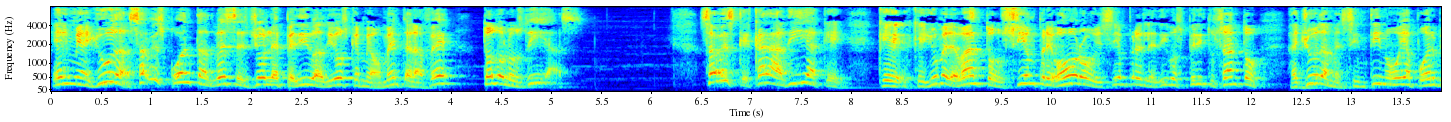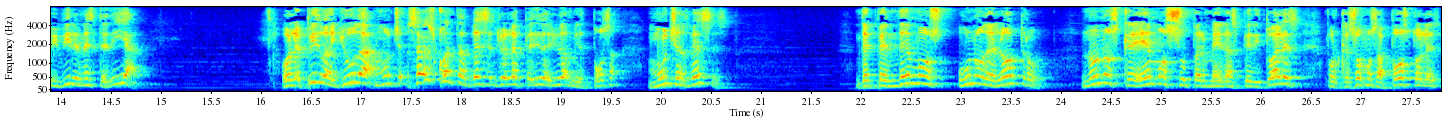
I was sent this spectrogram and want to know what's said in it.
Él me ayuda. ¿Sabes cuántas veces yo le he pedido a Dios que me aumente la fe? Todos los días. ¿Sabes que cada día que, que, yo me levanto siempre oro y siempre le digo, Espíritu Santo, ayúdame, sin ti no voy a poder vivir en este día? O le pido ayuda muchas. ¿Sabes cuántas veces yo le he pedido ayuda a mi esposa? Muchas veces. Dependemos uno del otro. No nos creemos super mega espirituales porque somos apóstoles,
